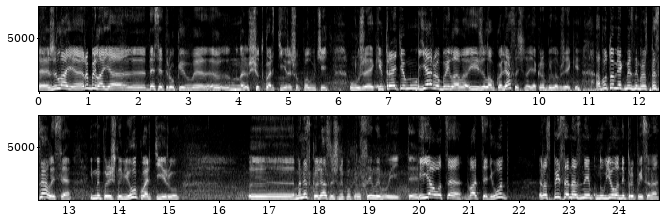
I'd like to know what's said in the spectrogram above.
Е, Жила я, робила я е, 10 років е, е, щодо квартири, щоб отримати у ЖЕК. І в третьому я робила і жила в колясочно, як робила в ЖЕКі. А потім, як ми з ним розписалися, і ми прийшли в його квартиру, Е, мене з колясочної попросили вийти. І я оце 20 років розписана з ним, ну в його не приписана.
